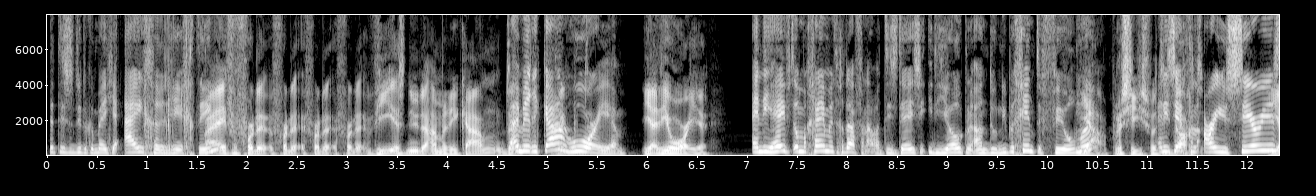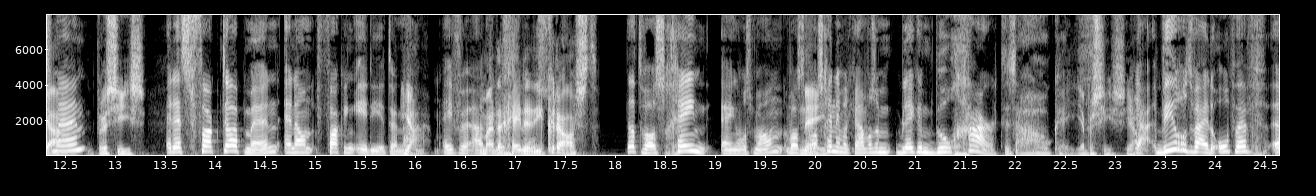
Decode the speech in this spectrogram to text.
Het is natuurlijk een beetje eigen richting. Maar even voor de, voor de, voor de, voor de... Wie is nu de Amerikaan? de Amerikaan de- hoor je. Ja, die hoor je. En die heeft op een gegeven moment gedacht van... Nou, wat is deze idioot nu aan het doen? Die begint te filmen. Ja, precies. Want en die zegt dacht, van, are you serious, ja, man? precies. And that's fucked up, man. En dan fucking idiot daarna. Ja. Even uit Maar de degene die krast... Dat was geen Engelsman. Was, Nee. was geen Amerikaan. Was een, bleek een Bulgaar te zijn. Ah, oké. Ja, precies. Ja. Ja, wereldwijde ophef. Eh,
